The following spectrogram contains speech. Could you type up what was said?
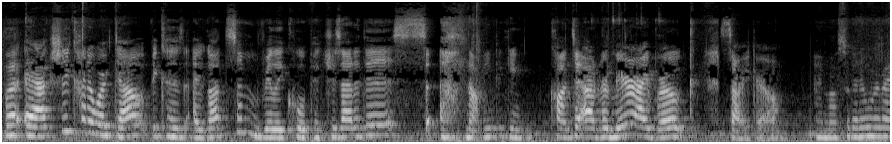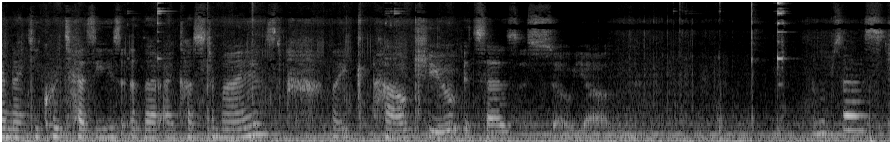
But it actually kind of worked out because I got some really cool pictures out of this. Not me making content out of a mirror I broke. Sorry, girl. I'm also gonna wear my Nike Cortezes that I customized. Like how cute. It says SoYung. I'm obsessed.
